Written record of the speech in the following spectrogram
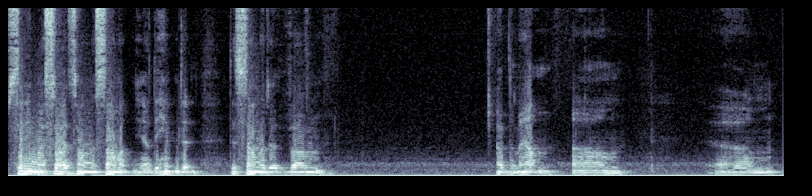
setting my sights on the summit, you know, the, the, the summit of, um, of the mountain. Um, um,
